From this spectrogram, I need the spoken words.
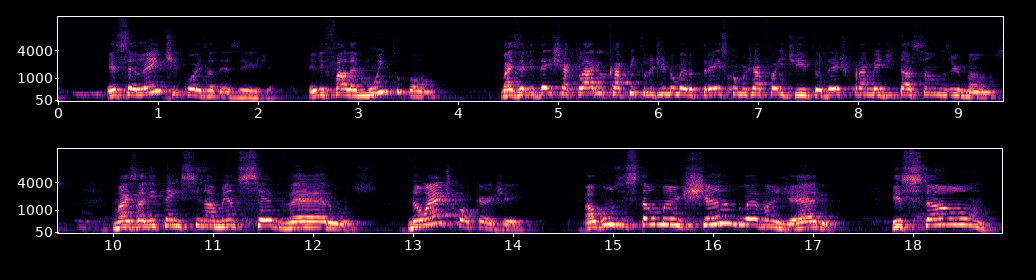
excelente coisa deseja. Ele fala: é muito bom. Mas ele deixa claro e o capítulo de número 3, como já foi dito, eu deixo para a meditação dos irmãos mas ali tem ensinamentos severos. Não é de qualquer jeito. Alguns estão manchando o evangelho, estão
